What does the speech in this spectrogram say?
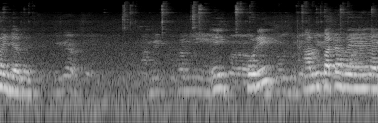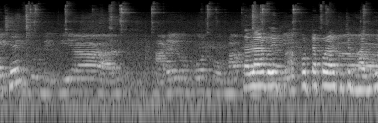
হয়ে যাবে। এই করি, আলু কাটা হয়ে গেছে। তাহলে আর ওই পাপড় টাপড় আর কিছু ভাজবো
